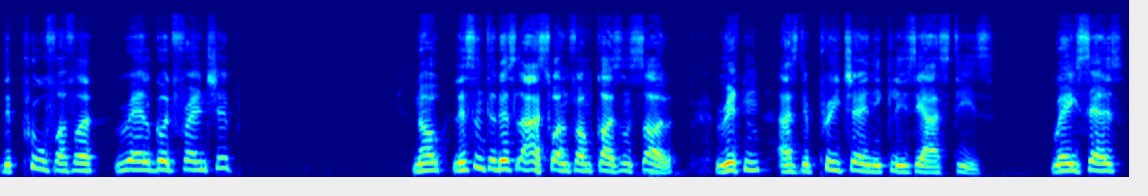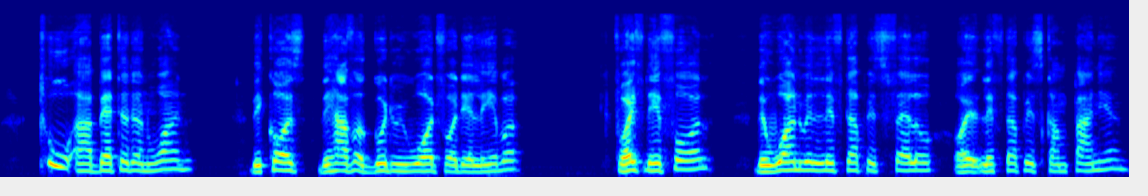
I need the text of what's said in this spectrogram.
the proof of a real good friendship. Now, listen to this last one from Cousin Sol. written as the preacher in Ecclesiastes, where he says, Two are better than one because they have a good reward for their labor. For if they fall, the one will lift up his fellow or lift up his companion.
